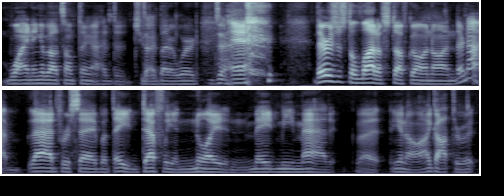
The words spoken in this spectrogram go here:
whining about something. I had to choose a better word. And there's just a lot of stuff going on. They're not bad per se, but they definitely annoyed and made me mad. But you know, I got through it.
